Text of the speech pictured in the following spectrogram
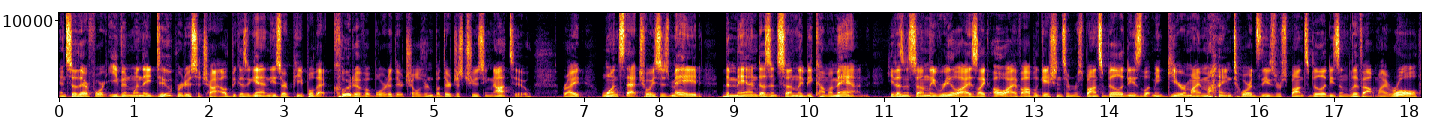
And so, therefore, even when they do produce a child, because again, these are people that could have aborted their children, but they're just choosing not to, right? Once that choice is made, the man doesn't suddenly become a man. He doesn't suddenly realize, like, oh, I have obligations and responsibilities. Let me gear my mind towards these responsibilities and live out my role.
